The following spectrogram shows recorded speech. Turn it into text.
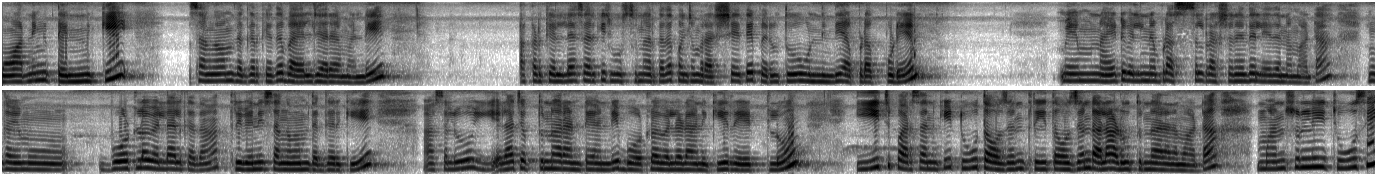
మార్నింగ్ టెన్కి సంగమం దగ్గరికి అయితే బయలుదేరామండి. అక్కడికి వెళ్ళేసరికి చూస్తున్నారు కదా కొంచెం రష్ అయితే పెరుగుతూ ఉండింది అప్పుడప్పుడే. మేము నైట్ వెళ్ళినప్పుడు అస్సలు రష్ అనేది లేదన్నమాట. ఇంకా మేము బోట్లో వెళ్ళాలి కదా త్రివేణి సంగమం దగ్గరికి. అసలు ఎలా చెప్తున్నారంటే అండి బోట్లో వెళ్ళడానికి రేట్లు ఈచ్ పర్సన్కి టూ థౌజండ్ త్రీ థౌజండ్ అలా అడుగుతున్నారనమాట మనుషుల్ని చూసి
